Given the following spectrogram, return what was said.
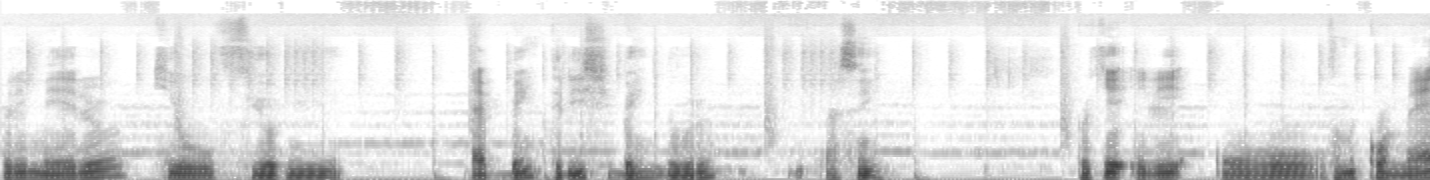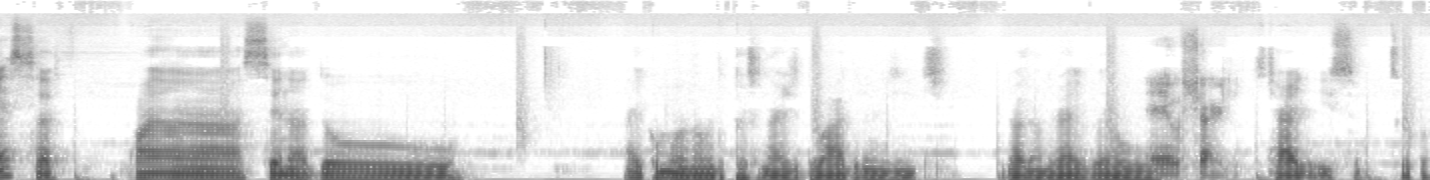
Primeiro que o filme é bem triste, bem duro. Assim. Porque ele. O, o filme começa com a cena do. Ai, como é o nome do personagem do Adrian, gente? Do Adam Drive é o. É o Charlie. Charlie, isso, desculpa.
